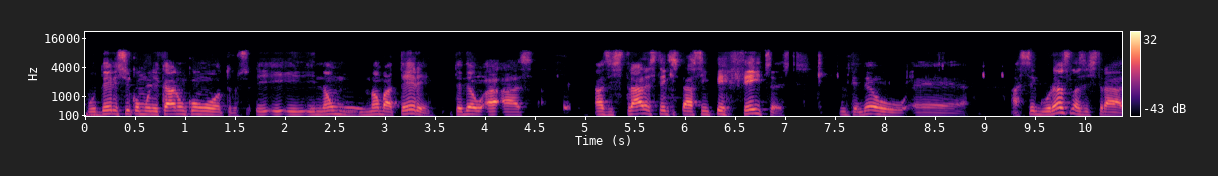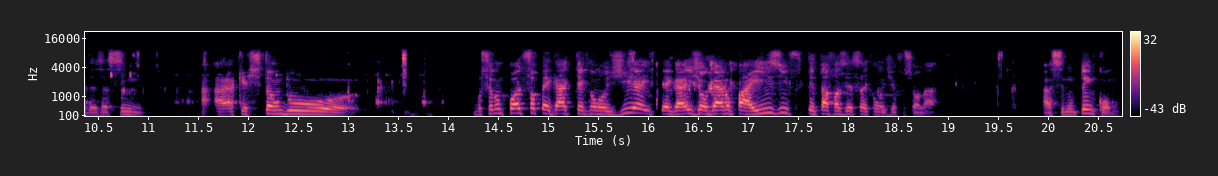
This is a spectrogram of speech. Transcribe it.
poderem se comunicar um com outros e, e, e não, não baterem, entendeu? As, as estradas têm que estar assim perfeitas, entendeu? É, a segurança nas estradas, assim, a, a, questão do você não pode só pegar tecnologia e pegar e jogar no país e tentar fazer essa tecnologia funcionar. Assim não tem como.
